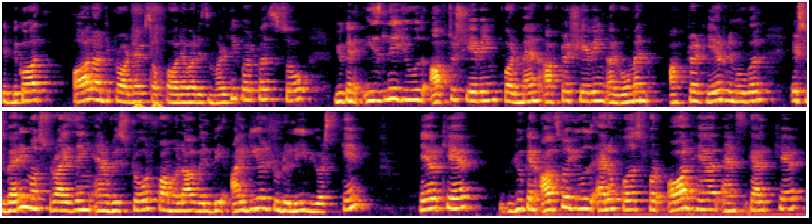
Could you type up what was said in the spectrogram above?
is because all are the products of Forever is multi-purpose. So you can easily use after shaving for men after shaving or women after hair removal. It's very moisturizing and restore formula will be ideal to relieve your skin. Hair care. You can also use aloe first for all hair and scalp care.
